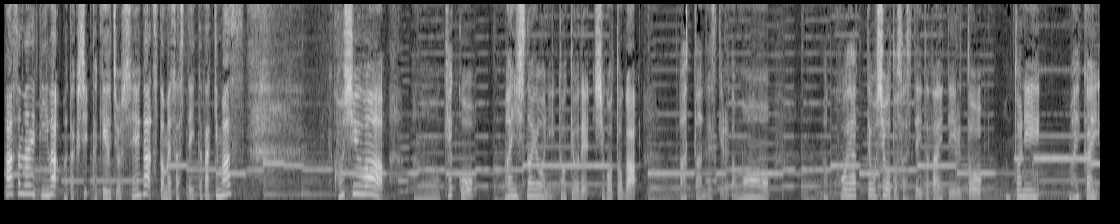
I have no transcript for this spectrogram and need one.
パーソナリティは私竹内義恵が務めさせていただきます今週はあの結構毎日のように東京で仕事があったんですけれども、まあ、こうやってお仕事させていただいていると本当に毎回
